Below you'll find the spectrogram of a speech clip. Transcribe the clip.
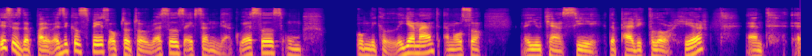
This is the paravesical space, obturator vessels, external vessels, um, umbilical ligament, and also uh, you can see the pelvic floor here and uh,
